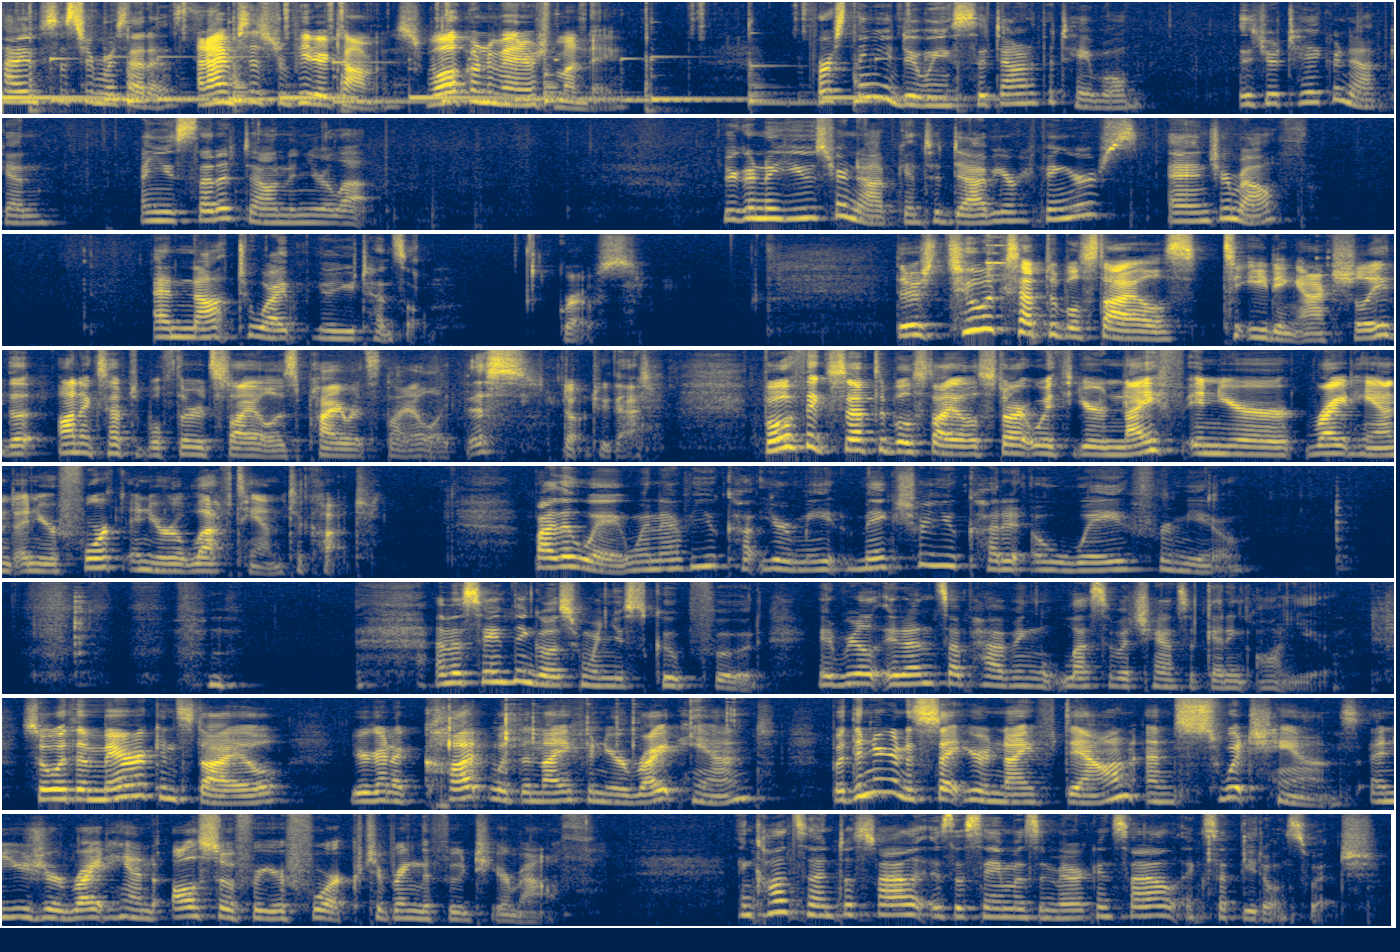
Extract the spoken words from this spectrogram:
Hi, I'm Sister Mercedes. And I'm Sister Peter Thomas. Welcome to Manners Monday. First thing you do when you sit down at the table is you take your napkin and you set it down in your lap. You're going to use your napkin to dab your fingers and your mouth and not to wipe your utensil. Gross. There's two acceptable styles to eating, actually. The unacceptable third style is pirate style, like this. Don't do that. Both acceptable styles start with your knife in your right hand and your fork in your left hand to cut. By the way, whenever you cut your meat, make sure you cut it away from you. and the same thing goes for when you scoop food. It real it ends up having less of a chance of getting on you. So with American style, you're going to cut with the knife in your right hand, but then you're going to set your knife down and switch hands and use your right hand also for your fork to bring the food to your mouth. And continental style is the same as American style, except you don't switch.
